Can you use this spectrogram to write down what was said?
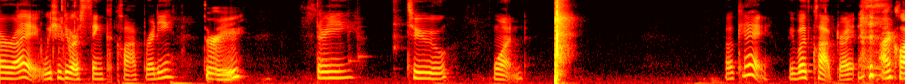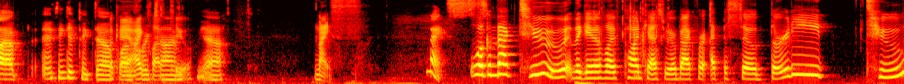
All right, we should do our sync clap. Ready? Three. Three, two, one. Okay, we both clapped, right? I clapped. I think it picked up. Okay, I clapped time. too. Yeah. nice. Nice. Welcome back to the Game of Life podcast. We are back for episode 32,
